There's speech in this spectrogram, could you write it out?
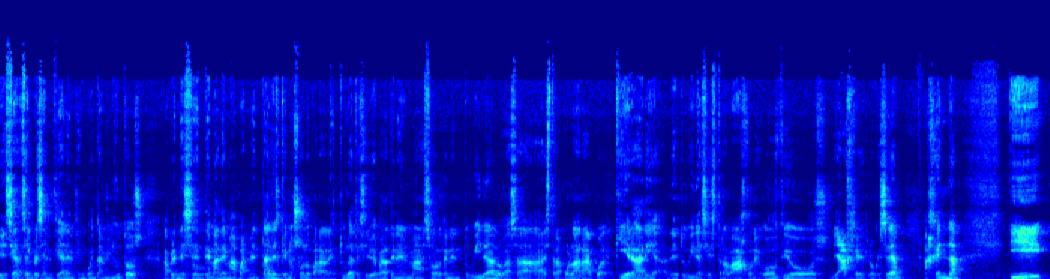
Eh, si haces el presencial en 50 minutos, aprendes ese tema de mapas mentales que no solo para la lectura te sirve para tener más orden en tu vida, lo vas a extrapolar a cualquier área de tu vida, si es trabajo, negocios, viajes, lo que sea, agenda. Y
